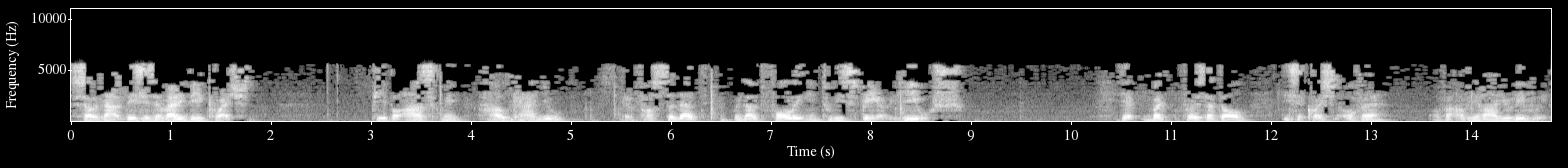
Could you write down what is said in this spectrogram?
so now this is a very big question. People ask me, how can you uh, foster that without falling into despair, yush? Yeah, but first of all, this is a question of a of a avira you live with.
